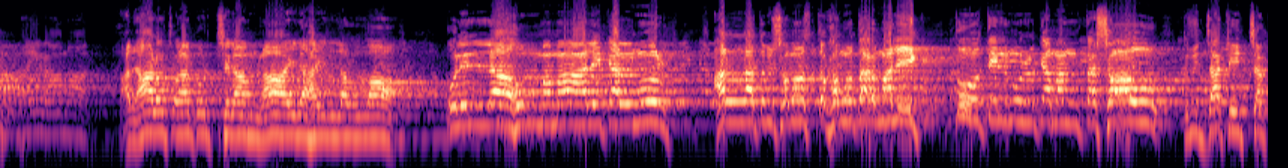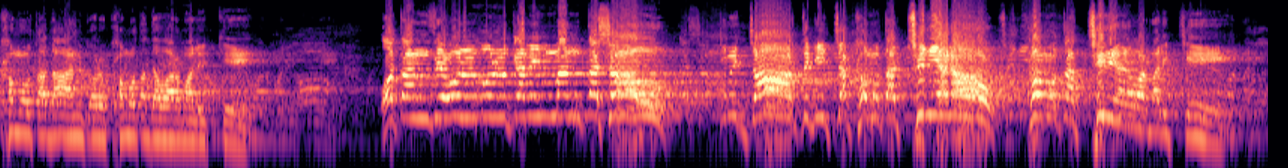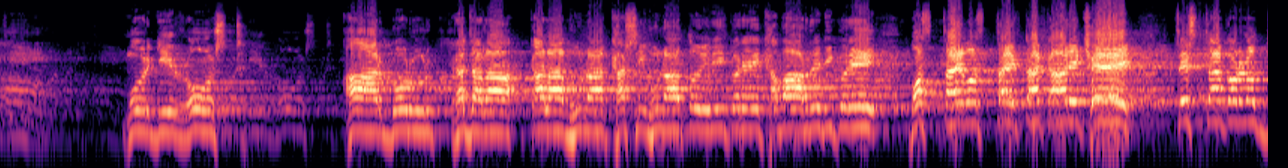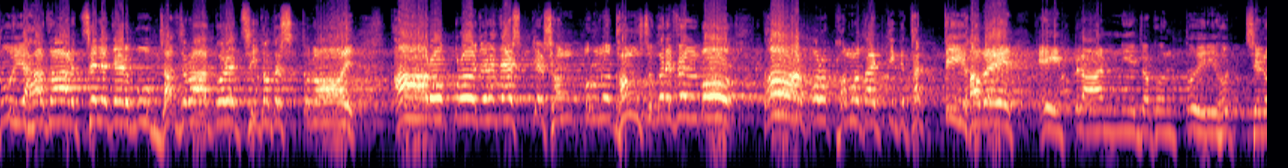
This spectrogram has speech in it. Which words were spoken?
আমি আলোচনা করছিলাম, লা ইলাহা ইল্লাল্লাহ কুলিল্লাহুম্মা মালিকাল মুলক। আল্লাহ, তুমি সমস্ত ক্ষমতার মালিক। তুতিল মুলকা মান তাশাউ। তুমি যাকে ইচ্ছা ক্ষমতা দান করো, ক্ষমতা দেওয়ার মালিককে। ওয়াতানজিউল মুলকা মিম্মান তাশাউ। তুমি যার থেকে ইচ্ছা ক্ষমতা ছিনিয়ে নাও, ক্ষমতা ছিনিয়ে নেওয়ার মালিক কে মুরগির রোস্ট আর গরুর রাজালা কালা ভুনা, খাসি ভুনা তৈরি করে, খাবার রেডি করে বস্তায় বস্তায় টাকা রেখে চেষ্টা করল দুই হাজার ছেলেদের বুক ঝাঁঝরা করেছি, যথেষ্ট নয়। আরও প্রয়োজনে দেশকে সম্পূর্ণ ধ্বংস করে ফেলব। তারপর ক্ষমতায় টিকে থাকতেই হবে। এই প্ল্যান নিয়ে যখন তৈরি হচ্ছিল,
